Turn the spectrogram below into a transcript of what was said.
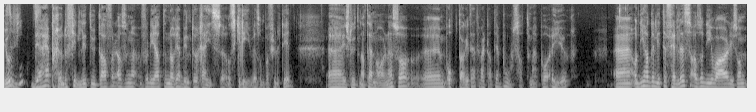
Jo, så fint? det har jeg prøvd å finne litt ut av. For, altså, fordi at når jeg begynte å reise og skrive sånn på fulltid eh, i slutten av tenårene, så eh, oppdaget jeg etter hvert at jeg bosatte meg på øyer. Eh, og de hadde litt til felles. altså De var liksom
